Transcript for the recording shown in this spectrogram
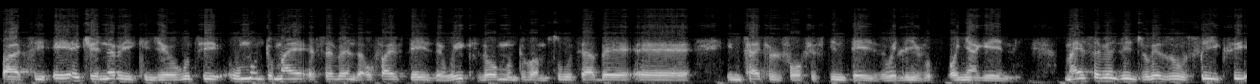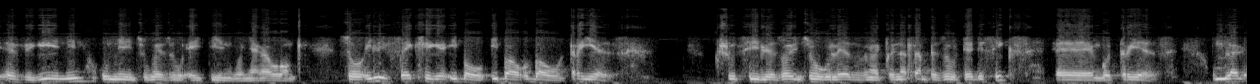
But e generic nje ukuthi umuntu maye esebenza u5 days a week lo muntu uvamise ukuthi abe eh entitled for 15 days we leave onyakeni mayesebenza izinsuku eziwu6 evikini uneyinsuku eziwu18 ngonyaka wonke. So i-leave cycle ke iba iba uba u3 years. Kushuthi lezo insuku lezo zingagcina mhlambe ziwu36 eh ngo3 years. Umlaleli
